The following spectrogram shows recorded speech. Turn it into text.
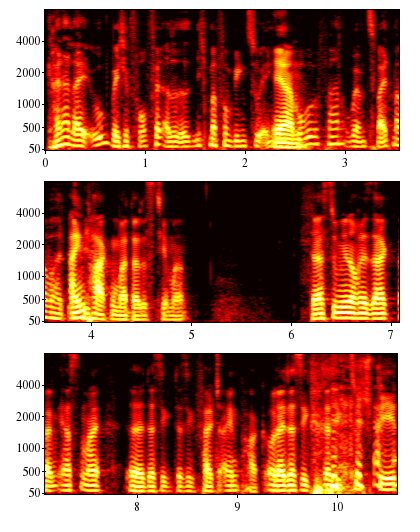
keinerlei irgendwelche Vorfälle, also nicht mal von wegen zu eng Ja. in die Kurve gefahren und beim zweiten Mal war halt Einparken war da das Thema. Da hast du mir noch gesagt, beim ersten Mal, äh, dass ich, dass ich falsch einpark oder dass ich, dass ich zu spät,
